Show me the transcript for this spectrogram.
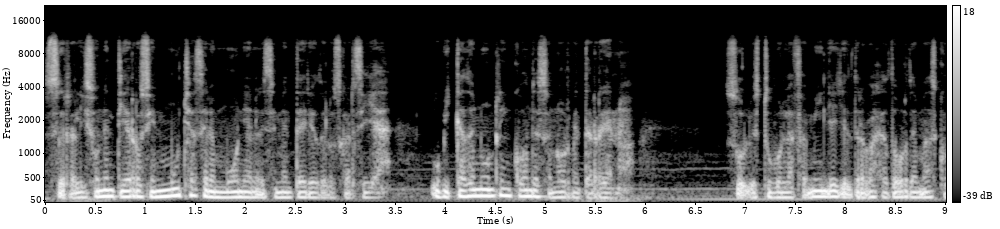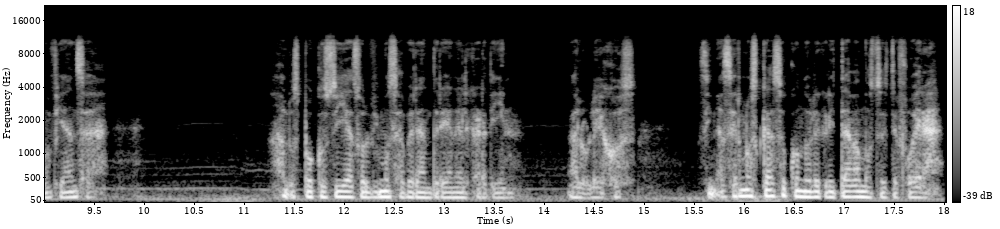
Se realizó un entierro sin mucha ceremonia en el cementerio de los García, ubicado en un rincón de su enorme terreno. Solo estuvo la familia y el trabajador de más confianza. A los pocos días volvimos a ver a Andrea en el jardín, a lo lejos sin hacernos caso cuando le gritábamos desde fuera.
